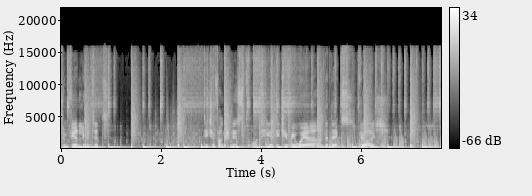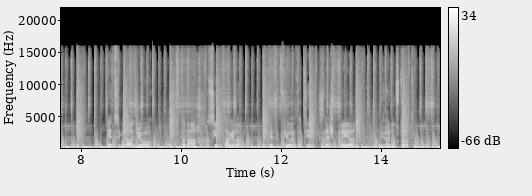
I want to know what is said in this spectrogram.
FM4 Unlimited. DJ Functionist und hier DJ Beware an den Decks für euch. Jetzt im Radio und danach sieben Tage lang im FM4 FAT slash Player. Wir hören uns dort.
